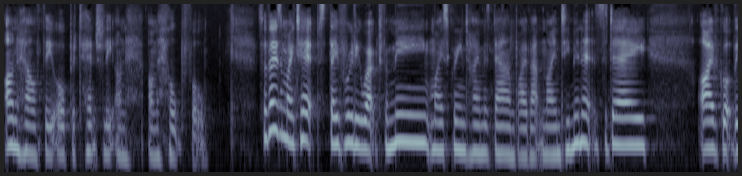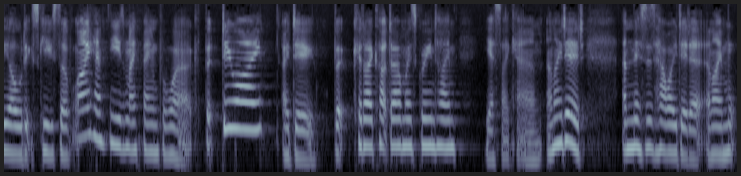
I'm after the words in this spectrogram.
unhealthy or potentially un- unhelpful. So, those are my tips. They've really worked for me. My screen time is down by about 90 minutes a day. I've got the old excuse of, well, I have to use my phone for work. But do I? I do. But could I cut down my screen time? Yes, I can. And I did. And this is how I did it. And I'm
